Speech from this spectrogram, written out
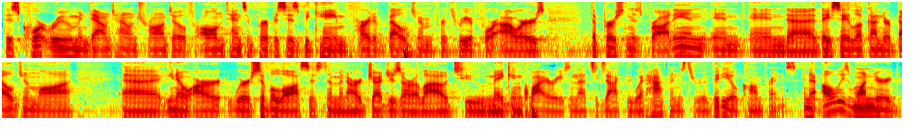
this courtroom in downtown Toronto, for all intents and purposes, became part of Belgium for three or four hours. The person is brought in and, and uh, they say, look, under Belgian law, uh, you know, our, we're a civil law system and our judges are allowed to make inquiries, and that's exactly what happens through a video conference. And I always wondered,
